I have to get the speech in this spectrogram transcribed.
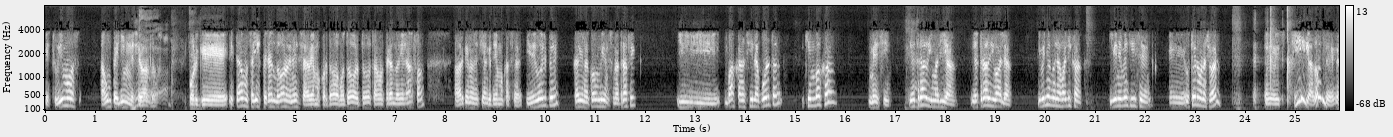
estuvimos a un pelín de llevarlos, porque estábamos ahí esperando órdenes, ya habíamos cortado motor, todo, estábamos esperando ahí en la AFA, a ver qué nos decían que teníamos que hacer. Y de golpe cae una combi en zona traffic y baja así la puerta, ¿y quién baja? Messi, y atrás Di María, y atrás Di Bala, y venían con las valijas, y viene Messi y dice, eh, ¿ustedes no van a llevar? Eh, sí, ¿a dónde?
